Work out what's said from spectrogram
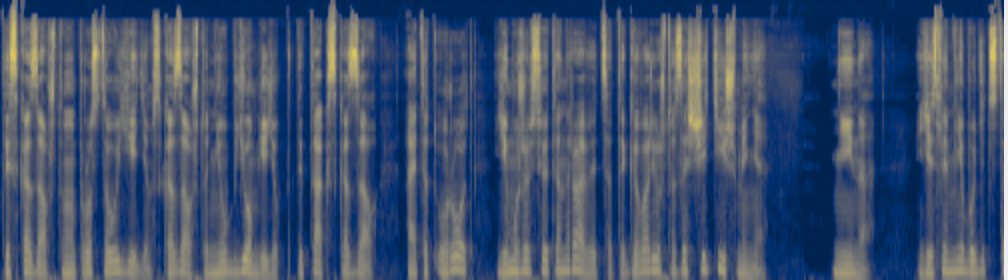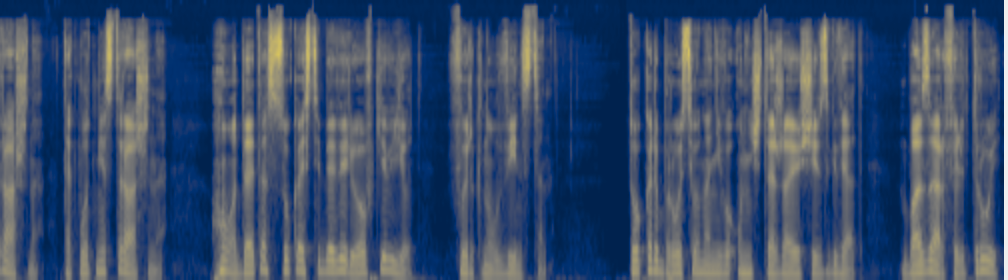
«Ты сказал, что мы просто уедем, сказал, что не убьем ее, ты так сказал. А этот урод, ему же все это нравится, ты говорил, что защитишь меня». «Нина, если мне будет страшно, так вот мне страшно». «О, да эта сука из тебя веревки вьет», – фыркнул Винстон. Токарь бросил на него уничтожающий взгляд. «Базар фильтруй».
